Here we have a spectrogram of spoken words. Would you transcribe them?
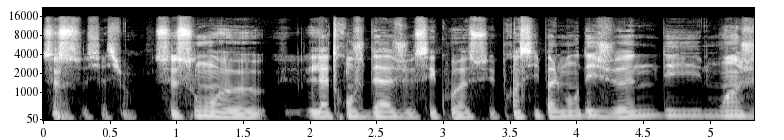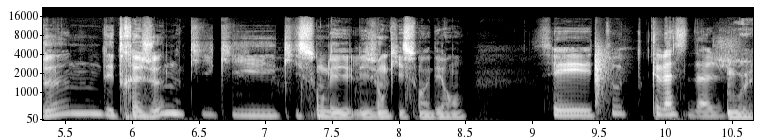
Ce- de l'association. Ce sont euh, la tranche d'âge, c'est quoi? C'est principalement des jeunes, des moins jeunes, des très jeunes qui, qui, qui sont les, les gens qui sont adhérents? C'est toute classe d'âge. Oui.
